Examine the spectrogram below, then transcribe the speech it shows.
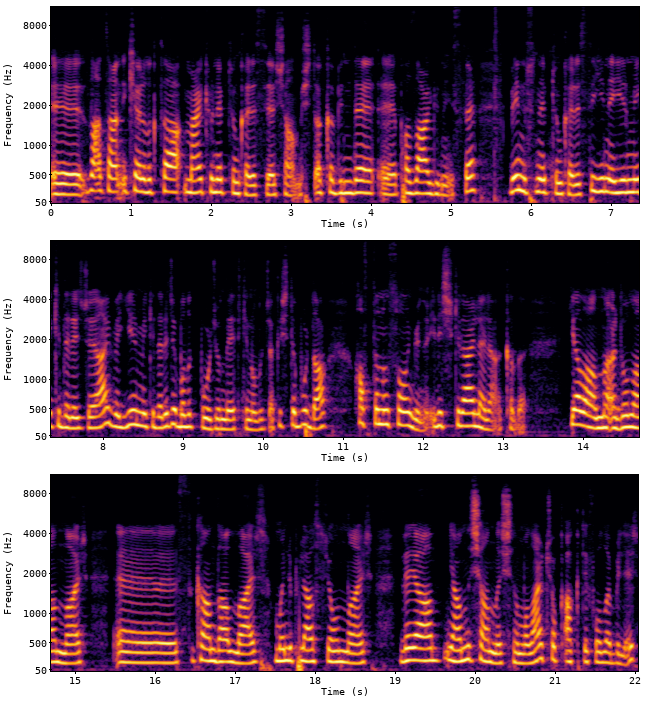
Ee, zaten 2 Aralık'ta Merkür Neptün karesi yaşanmıştı. Akabinde e, pazar günü ise Venüs Neptün karesi yine 22 derece yay ve 22 derece balık burcunda etkin olacak. İşte burada haftanın son günü ilişkilerle alakalı yalanlar, dolanlar, e, skandallar, manipülasyonlar veya yanlış anlaşılmalar çok aktif olabilir.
